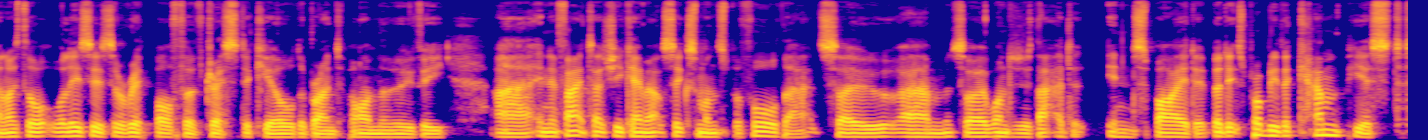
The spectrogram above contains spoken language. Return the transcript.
And I thought, well, is this a rip off of Dressed to Kill, the Brian De Palma movie? Uh, and in fact, actually came out six months before that. So, um, so I wondered if that had inspired it. But it's probably the campiest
